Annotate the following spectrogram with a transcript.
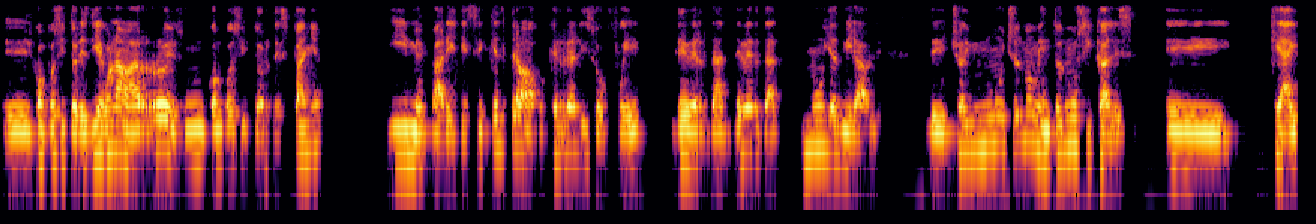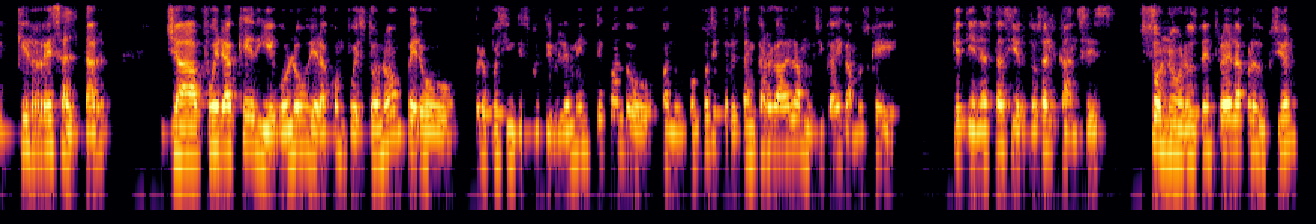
El compositor es Diego Navarro, es un compositor de España y me parece que el trabajo que realizó fue de verdad, de verdad muy admirable. De hecho, hay muchos momentos musicales eh, que hay que resaltar, ya fuera que Diego lo hubiera compuesto o no, pero, pero pues indiscutiblemente cuando, cuando un compositor está encargado de la música, digamos que, que tiene hasta ciertos alcances sonoros dentro de la producción,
